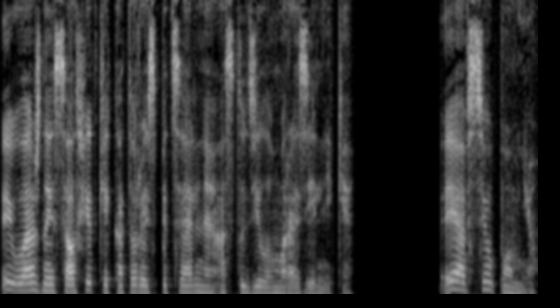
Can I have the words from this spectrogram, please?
и влажные салфетки, которые специально остудила в морозильнике. Я все помню.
